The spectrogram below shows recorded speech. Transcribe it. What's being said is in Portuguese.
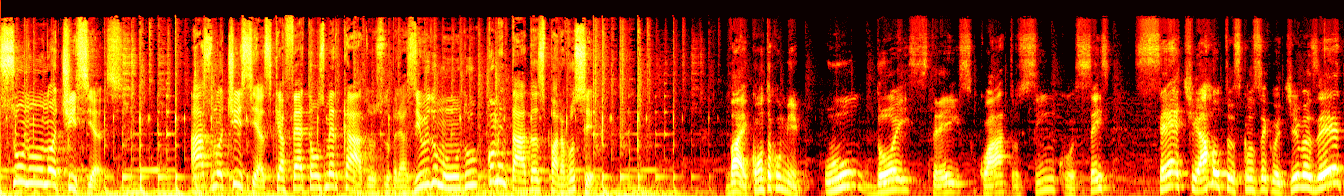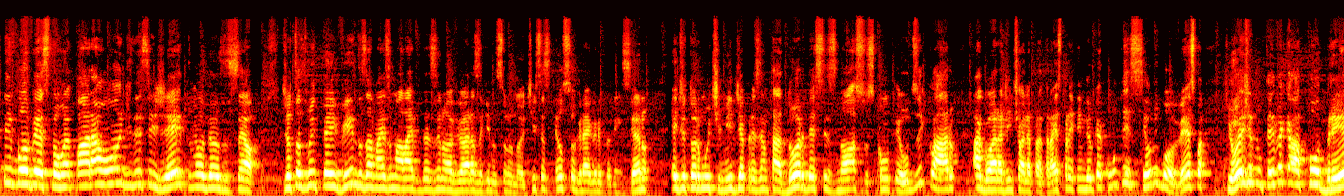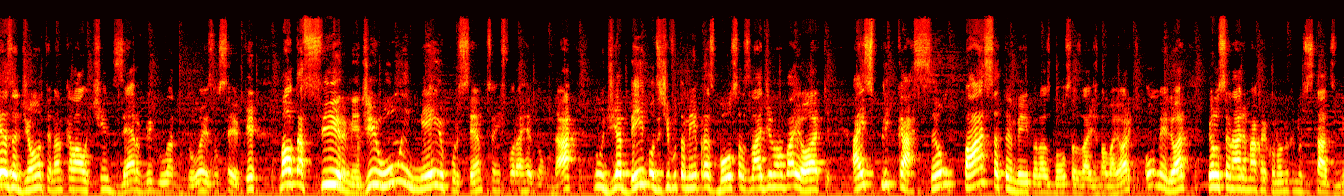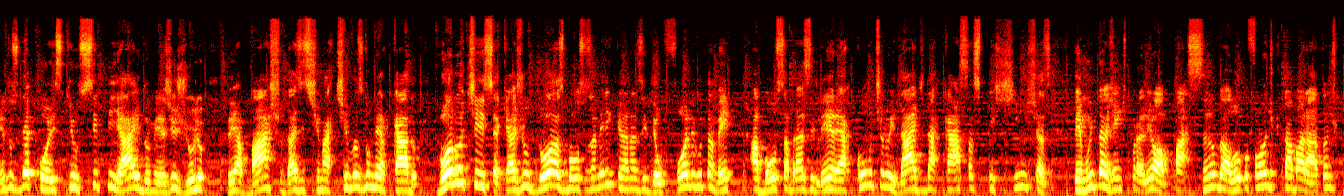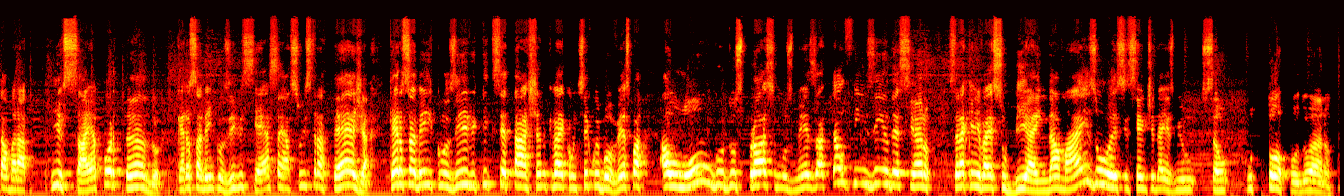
Suno Notícias. As notícias que afetam os mercados do Brasil e do mundo, comentadas para você. Vai, conta comigo. Um, dois, três, quatro, cinco, seis, sete altos consecutivas. Eita, Ibovespa, é para onde desse jeito, meu Deus do céu? Sejam todos muito bem-vindos a mais uma live das 19 horas aqui do Suno Notícias. Eu sou Gregory Prudenciano, editor multimídia e apresentador desses nossos conteúdos. E claro, agora a gente olha para trás para entender o que aconteceu no Ibovespa, que hoje não teve aquela pobreza de ontem, não, aquela altinha de 0,2, não sei o quê. Malta firme, de 1,5%, se a gente for arredondar, num dia bem positivo também para as bolsas lá de Nova York. A explicação passa também pelas bolsas lá de Nova York, ou melhor, pelo cenário macroeconômico nos Estados Unidos, depois que o CPI do mês de julho veio abaixo das estimativas do mercado. Boa notícia, que ajudou as bolsas americanas e deu fôlego também à bolsa brasileira. É a continuidade da caça às pechinchas. Tem muita gente por ali, ó, passando a lupa, falando onde que tá barato, onde que tá barato e sai aportando. Quero saber, inclusive, se essa é a sua estratégia. Quero saber, inclusive, o que, que você está achando que vai acontecer com o Ibovespa ao longo dos próximos meses, até o finzinho desse ano. Será que ele vai subir ainda mais ou esses 110 mil são o topo do ano?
